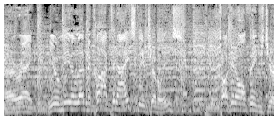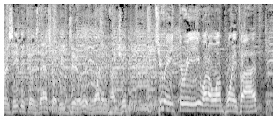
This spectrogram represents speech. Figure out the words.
All right. You and me at 11 o'clock tonight, Steve Trevelise. Talking all things Jersey because that's what we do at 1 800 283 101.5.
